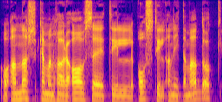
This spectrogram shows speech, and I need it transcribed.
Och annars kan man höra av sig till oss, till Anita Maddock.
